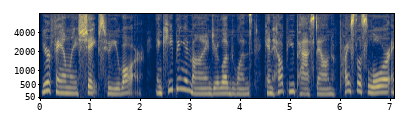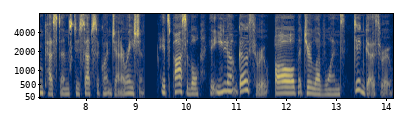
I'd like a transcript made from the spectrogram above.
Your family shapes who you are, and keeping in mind your loved ones can help you pass down priceless lore and customs to subsequent generations. It's possible that you don't go through all that your loved ones did go through.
